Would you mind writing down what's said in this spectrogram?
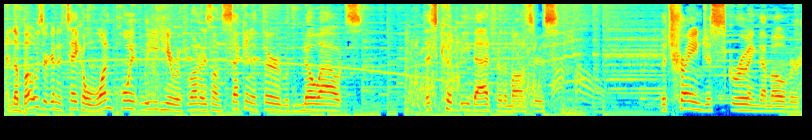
And the Bows are going to take a one-point lead here with runners on second and third with no outs. This could be bad for the Monsters. The train just screwing them over.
